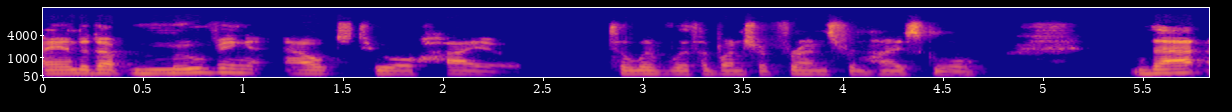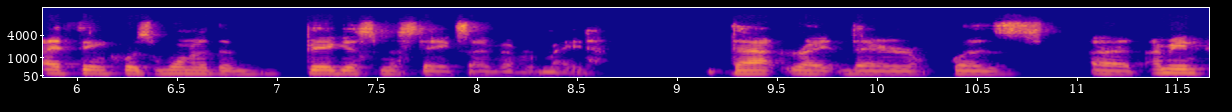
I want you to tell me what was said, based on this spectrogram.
I ended up moving out to Ohio to live with a bunch of friends from high school. That I think was one of the biggest mistakes I've ever made. That right there was, uh, I mean,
